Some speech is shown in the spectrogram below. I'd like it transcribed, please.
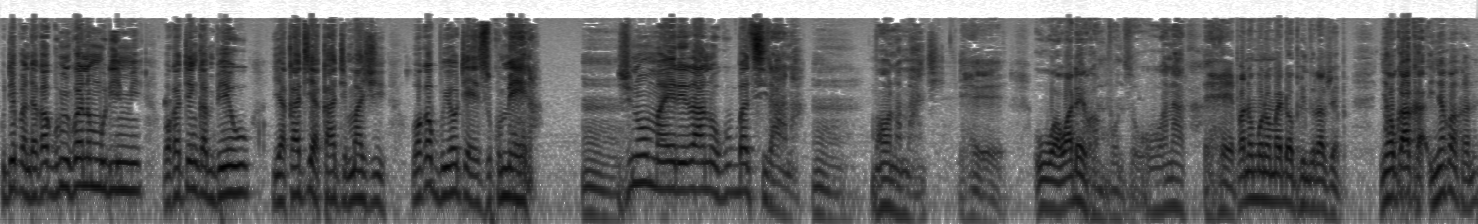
kuti pa ndakagumirwa nemurimi wakatenga mbeu yakati yakati mazhi wakabhuya kuti haizi kumera. Zvino maererano okubatsirana maona manje. Ehe. uwa wadairwa mvunzo wanaka. Ehe pano muno maida kupindura zvepa? Nyaukaka inyakaka ne?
